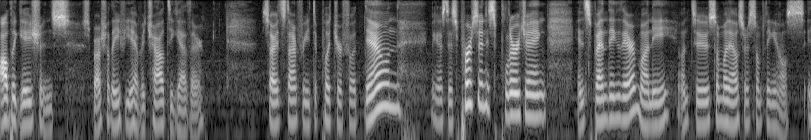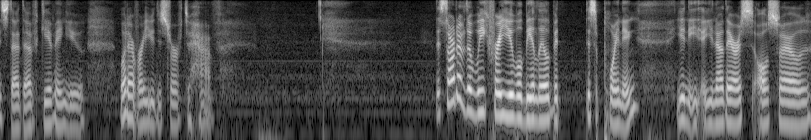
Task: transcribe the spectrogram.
obligations, especially if you have a child together. So it's time for you to put your foot down because this person is splurging and spending their money onto someone else or something else instead of giving you whatever you deserve to have. The start of the week for you will be a little bit disappointing. You need, you know, there's also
